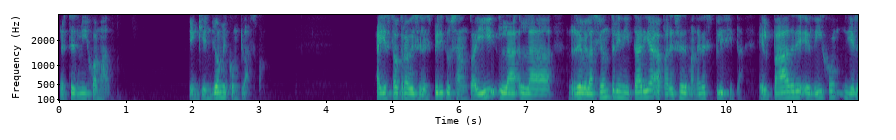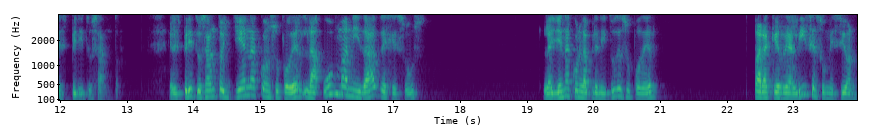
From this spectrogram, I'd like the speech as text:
Este es mi Hijo amado, en quien yo me complazco. Ahí está otra vez el Espíritu Santo. Ahí la, la, revelación trinitaria aparece de manera explícita. El Padre, el Hijo y el Espíritu Santo. El Espíritu Santo llena con su poder la humanidad de Jesús, la llena con la plenitud de su poder para que realice su misión.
